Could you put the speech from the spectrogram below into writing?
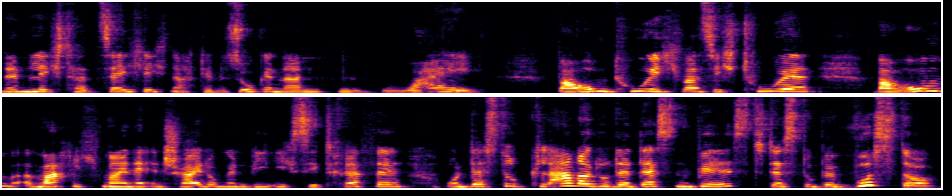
nämlich tatsächlich nach dem sogenannten Why. Warum tue ich, was ich tue? Warum mache ich meine Entscheidungen, wie ich sie treffe? Und desto klarer du dir dessen bist, desto bewusster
